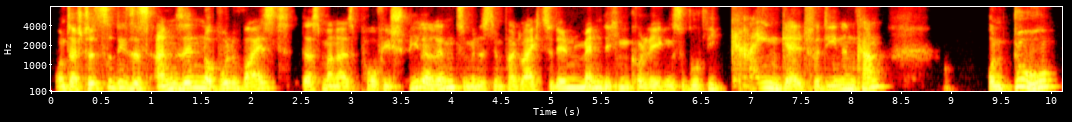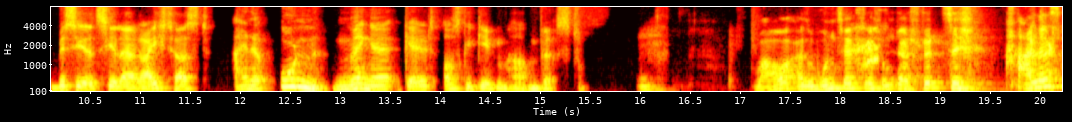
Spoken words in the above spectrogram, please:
Unterstützt du dieses Ansinnen, obwohl du weißt, dass man als Profispielerin, zumindest im Vergleich zu den männlichen Kollegen, so gut wie kein Geld verdienen kann? Und du, bis du ihr Ziel erreicht hast, eine Unmenge Geld ausgegeben haben wirst. Wow, also grundsätzlich unterstütze ich alles,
